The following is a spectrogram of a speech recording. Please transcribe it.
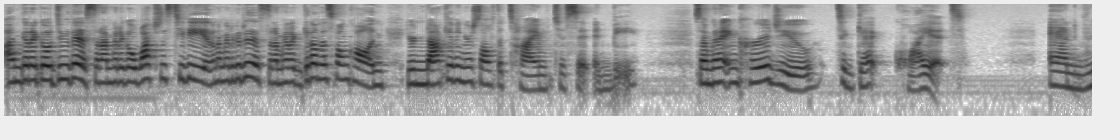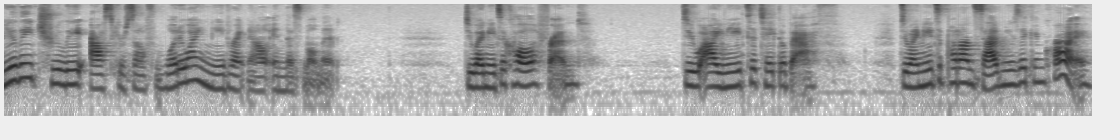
I'm going to go do this and I'm going to go watch this TV and then I'm going to go do this and I'm going to get on this phone call and you're not giving yourself the time to sit and be. So I'm going to encourage you to get quiet and really truly ask yourself, what do I need right now in this moment? Do I need to call a friend? Do I need to take a bath? Do I need to put on sad music and cry?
